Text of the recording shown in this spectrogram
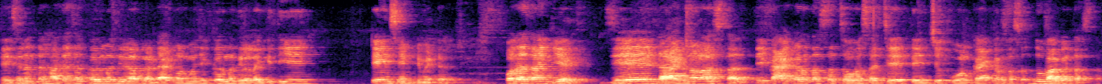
त्याच्यानंतर हा त्याचा कर्ण दिला आपला डायगोनल म्हणजे कर्ण दिलेला किती आहे? टेन सेंटीमीटर परत आणखी एक जे डायगोनल असतात ते काय करत असतात चौरसाचे? त्यांचे कोण काय करत असतात? दुभागत असतात.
